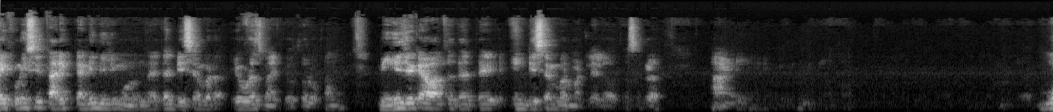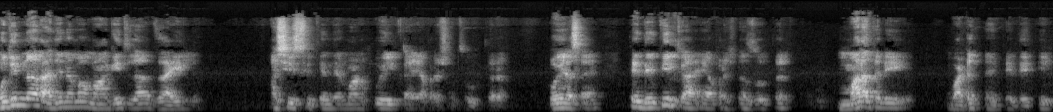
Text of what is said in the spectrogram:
एकोणीसही तारीख त्यांनी दिली म्हणून नाही तर डिसेंबर एवढंच माहिती होतं लोकांना. मी हे जे काय वाचत आहे ते इन डिसेंबर म्हटलेलं होतं सगळं. आणि मोदींना राजीनामा मागितला जाईल अशी स्थिती निर्माण होईल का या प्रश्नाचं उत्तर? होय असं आहे. ते देतील का या प्रश्नाचं उत्तर? मला तरी वाटत नाही ते देतील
